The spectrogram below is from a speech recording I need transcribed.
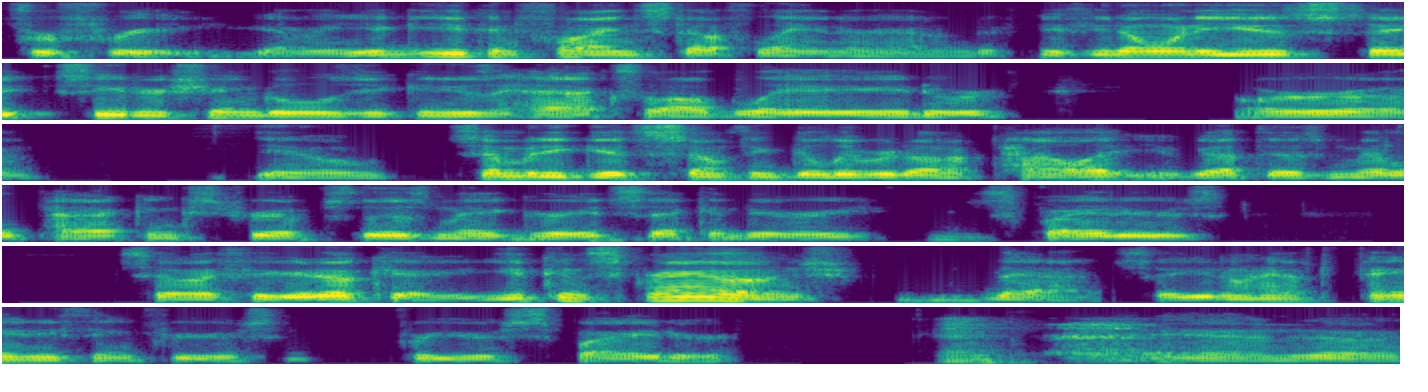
for free. I mean, you, you can find stuff laying around. If, you don't want to use cedar shingles, you can use a hacksaw blade or, or uh, you know, somebody gets something delivered on a pallet. You've got those metal packing strips. Those make great secondary spiders. So I figured, okay, you can scrounge that, so you don't have to pay anything for your for your spider. Okay. And uh,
